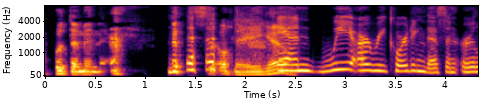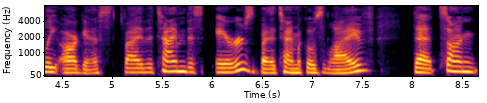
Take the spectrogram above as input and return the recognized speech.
I put them in there. so There you go. And we are recording this in early August. By the time this airs, by the time it goes live, that song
